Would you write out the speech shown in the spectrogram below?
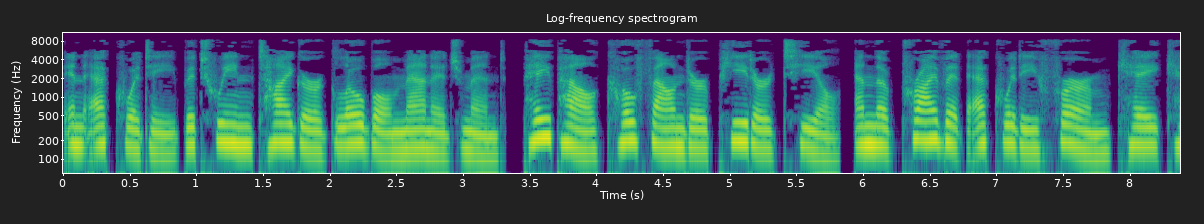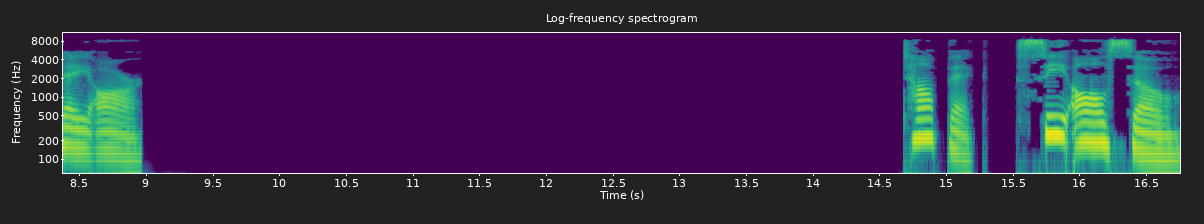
in equity between Tiger Global Management, PayPal co-founder Peter Thiel, and the private equity firm KKR. See also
